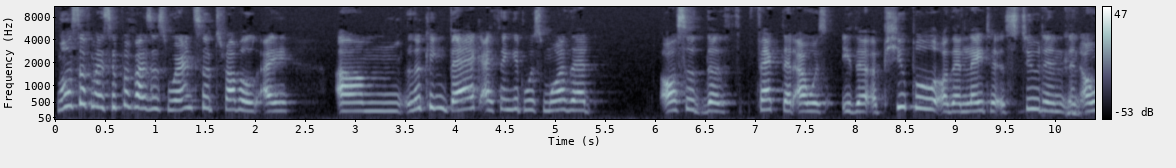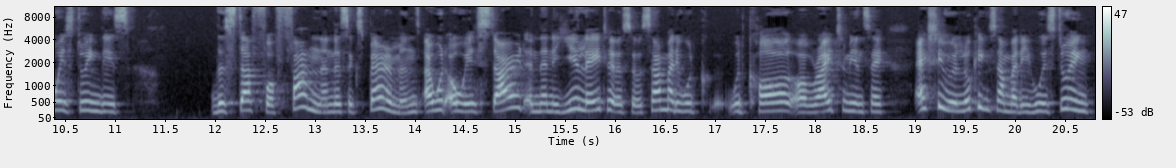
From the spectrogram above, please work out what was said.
most of my supervisors weren't so troubled. I, um, looking back, I think it was more that also the fact that I was either a pupil or then later a student, and always doing these the stuff for fun and this experiments, I would always start, and then a year later or so, somebody would would call or write to me and say, "Actually, we're looking somebody who is doing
